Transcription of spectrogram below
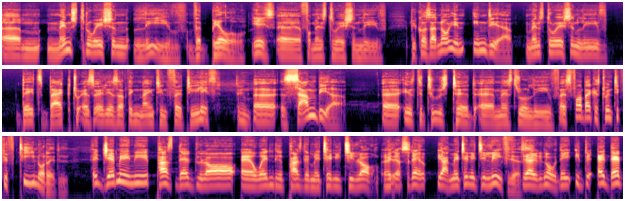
Um, menstruation leave, the bill Yes. uh, for menstruation leave, because I know in India menstruation leave dates back to as early as I think 1913. Yes. Uh, Zambia uh, instituted uh, menstrual leave as far back as 2015 already. Germany passed that law uh, when they passed the maternity law. Uh, Yes. yeah, maternity leave. Yes. Yeah, you know, they it, uh, that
